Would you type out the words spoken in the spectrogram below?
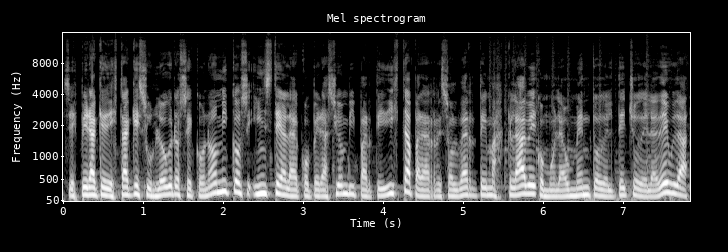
Se espera que destaque sus logros económicos, inste a la cooperación bipartidista para resolver temas clave como el aumento del techo de la deuda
